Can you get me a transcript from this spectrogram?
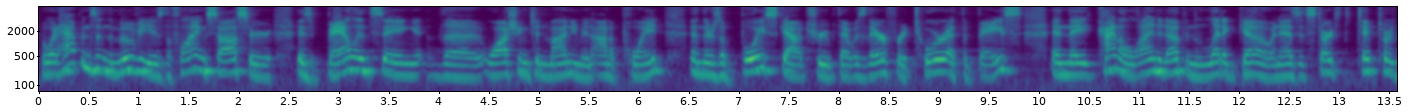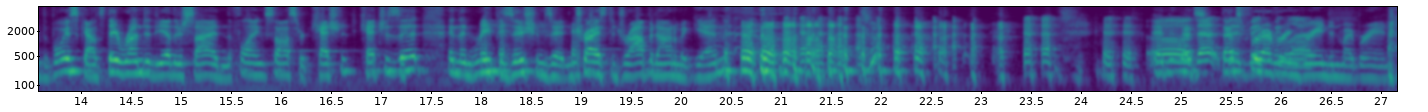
But what happens in the movie is the flying saucer is balancing the Washington Monument on a point, and there's a Boy Scout troop that was there for a tour at the base, and they kind of line it up and let it go. And as it starts to tip toward the Boy Scouts, they run to the other side, and the flying saucer catch, catches it and then repositions it and tries to drop it on him again. And Oh, that's that that's did forever ingrained in my brain.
